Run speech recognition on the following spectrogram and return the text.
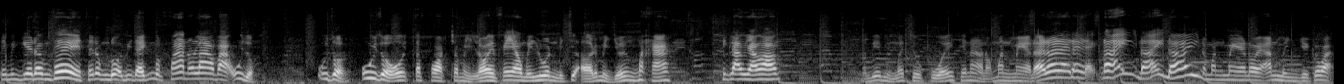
Thế bên kia đông thế Thế đồng đội bị đánh một phát nó lao vào. Ui rồi Ui rồi ui rồi Tập phọt cho mày loi veo mày luôn Mày chưa ở đây mày dưới mắt hả? Thích lao nhau không? Nó biết mình mất chiếu cuối Thế nào nó măn mè. Đấy đấy đấy đấy đấy đấy Nó măn mè rồi ăn mình kìa các bạn.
